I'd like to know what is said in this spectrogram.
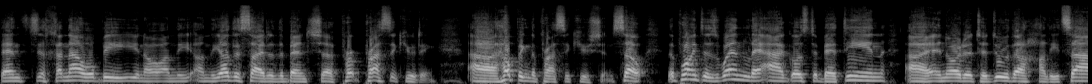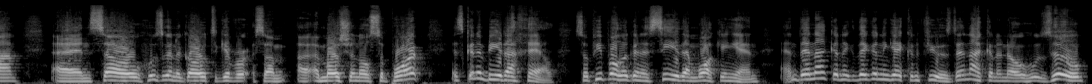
Then Chana will be, you know, on the on the other side of the bench, uh, pr- prosecuting, uh, helping the prosecution. So the point is, when Leah goes to Betin uh, in order to do the halitza, and so who's going to go to give her some uh, emotional support? It's going to be Rachel. So people are going to see them walking in, and they're not going to they're going to get confused. They're not going to know who's who,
